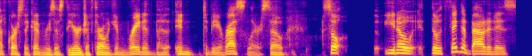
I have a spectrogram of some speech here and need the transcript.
of course, they couldn't resist the urge of throwing him right in the in to be a wrestler. So, so uh, you know, the thing about it is,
